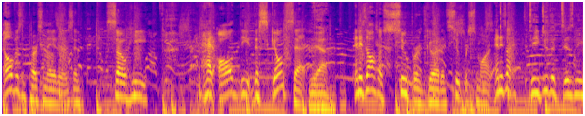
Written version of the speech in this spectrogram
Elvis impersonators, and so he had all the the skill set. Yeah. And he's also super good and super smart. And he's like, Did he do the Disney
